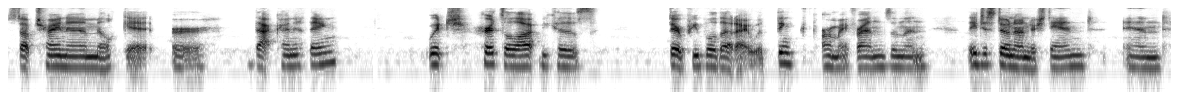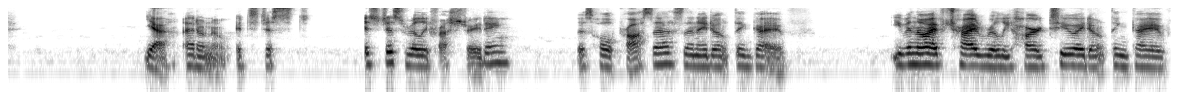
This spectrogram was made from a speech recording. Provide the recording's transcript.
stop trying to milk it or that kind of thing, which hurts a lot because there are people that I would think are my friends and then they just don't understand. And yeah, I don't know. It's just it's just really frustrating this whole process and I don't think I've even though I've tried really hard to, I don't think I've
